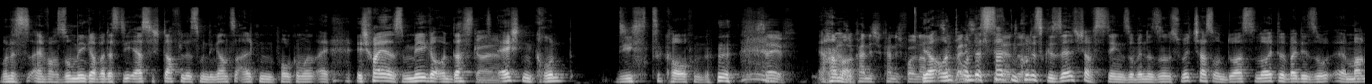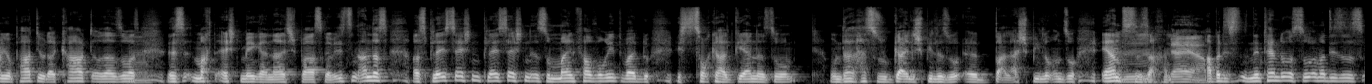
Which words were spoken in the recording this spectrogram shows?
und es ist einfach so mega, weil das die erste Staffel ist mit den ganzen alten Pokémon. Ich feiere es mega und das Geil. ist echt ein Grund, dies zu kaufen. Safe. Hammer. Also kann ich, kann ich voll Ja, und, und es ist halt ein cooles Gesellschaftsding, so wenn du so einen Switch hast und du hast Leute bei dir so äh, Mario Party oder Kart oder sowas, Mhm. es macht echt mega nice Spaß, glaube ich. Ist anders als Playstation. Playstation ist so mein Favorit, weil du, ich zocke halt gerne so und da hast du so geile Spiele, so äh, Ballerspiele und so ernste Sachen. Mhm. ja, ja. Aber das Nintendo ist so immer dieses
